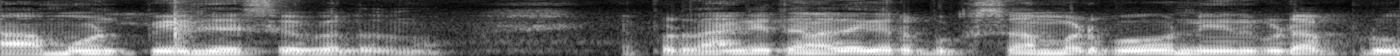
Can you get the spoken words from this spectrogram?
ఆ అమౌంట్ పే చేసుకోగలను. ఎప్పుడు దాకైతే నా దగ్గర బుక్స్ అమ్మడిపోవు నేను కూడా అప్పుడు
